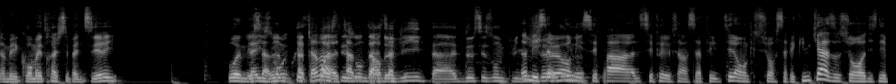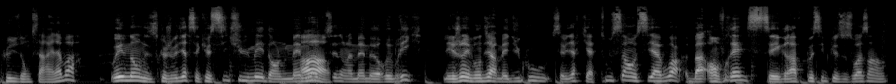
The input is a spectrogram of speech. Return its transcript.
non mais les courts métrages c'est pas une série Ouais, mais là, ça, ils ont, t'as trois saisons d'Ardeville, t'as deux saisons de Punisher. Non, mais ça, oui, mais c'est pas, c'est fait, ça, ça fait, ça fait qu'une case sur Disney donc ça n'a rien à voir. Oui, non, mais ce que je veux dire, c'est que si tu le mets dans le même, ah. dans la même rubrique, les gens ils vont dire, mais du coup, ça veut dire qu'il y a tout ça aussi à voir. Bah, en vrai, c'est grave possible que ce soit ça. Hein.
